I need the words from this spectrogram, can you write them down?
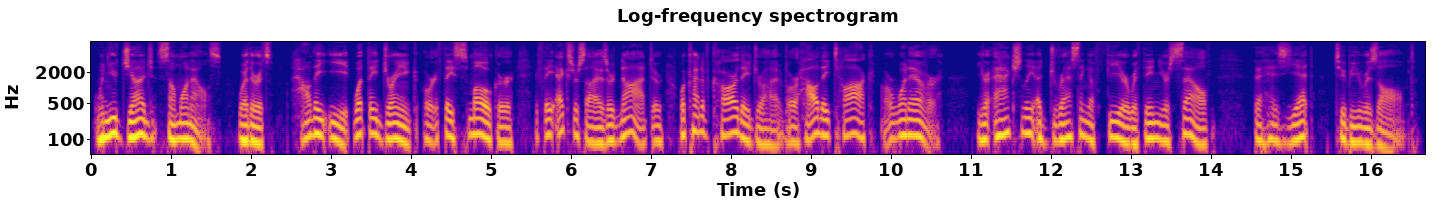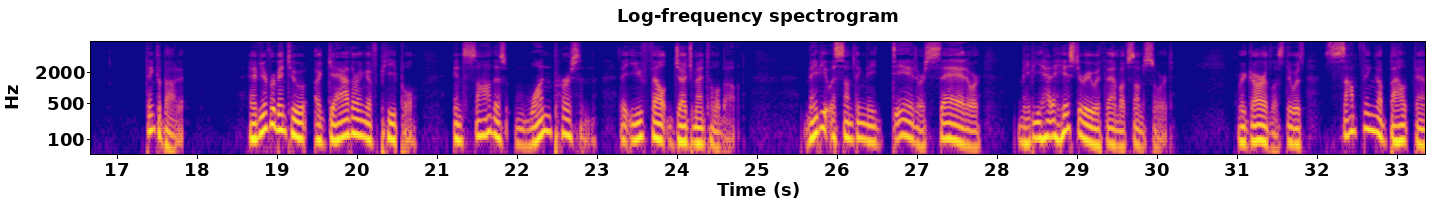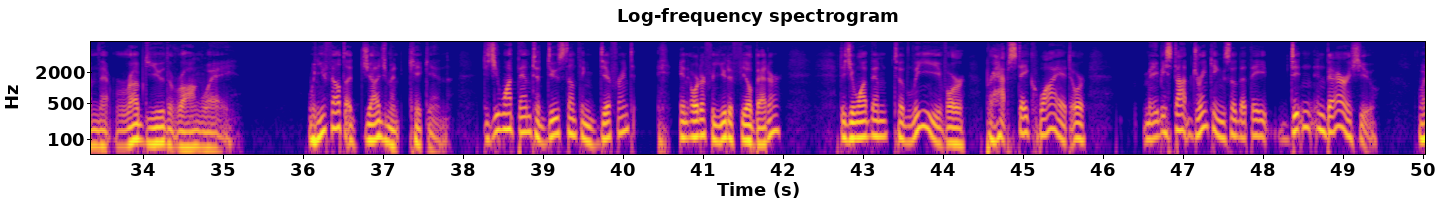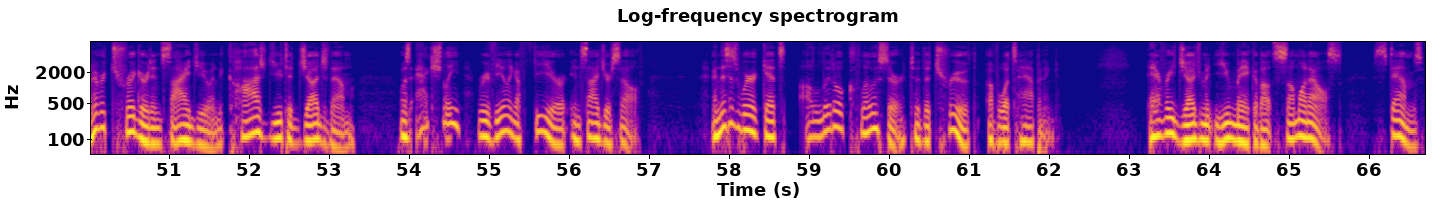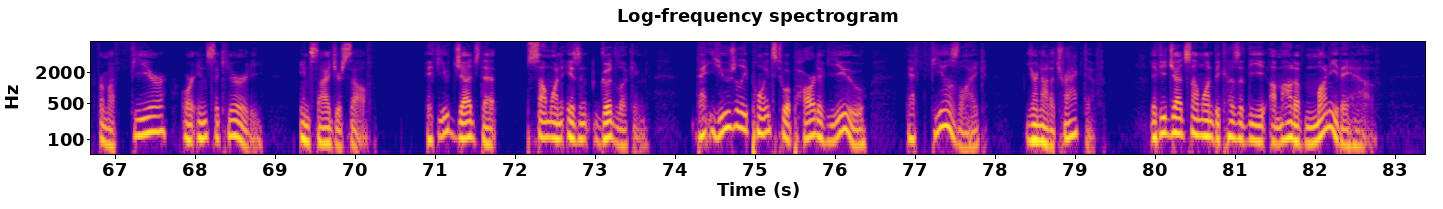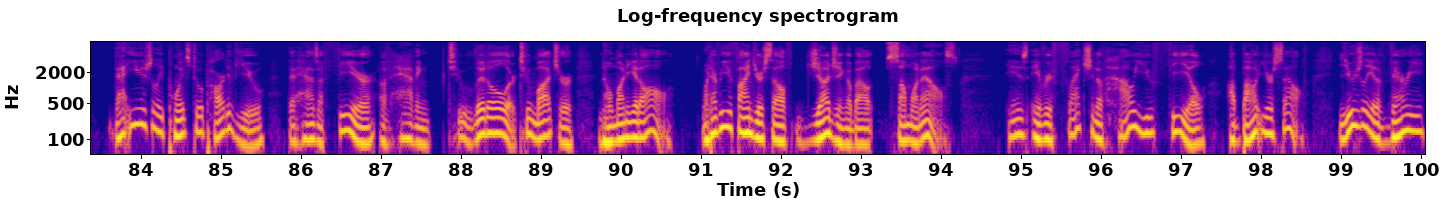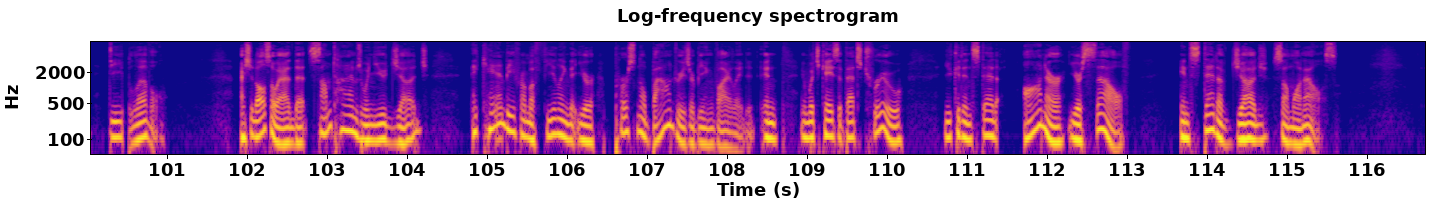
When you judge someone else, whether it's how they eat, what they drink, or if they smoke, or if they exercise or not, or what kind of car they drive, or how they talk, or whatever. You're actually addressing a fear within yourself that has yet to be resolved. Think about it. Have you ever been to a gathering of people and saw this one person that you felt judgmental about? Maybe it was something they did or said, or maybe you had a history with them of some sort. Regardless, there was something about them that rubbed you the wrong way. When you felt a judgment kick in, did you want them to do something different in order for you to feel better? Did you want them to leave or perhaps stay quiet or maybe stop drinking so that they didn't embarrass you? Whatever triggered inside you and caused you to judge them was actually revealing a fear inside yourself. And this is where it gets a little closer to the truth of what's happening. Every judgment you make about someone else stems from a fear or insecurity inside yourself. If you judge that someone isn't good looking, that usually points to a part of you that feels like you're not attractive. If you judge someone because of the amount of money they have, that usually points to a part of you that has a fear of having too little or too much or no money at all. Whatever you find yourself judging about someone else is a reflection of how you feel about yourself, usually at a very deep level. I should also add that sometimes when you judge, it can be from a feeling that your personal boundaries are being violated. In, in which case, if that's true, you could instead honor yourself instead of judge someone else.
